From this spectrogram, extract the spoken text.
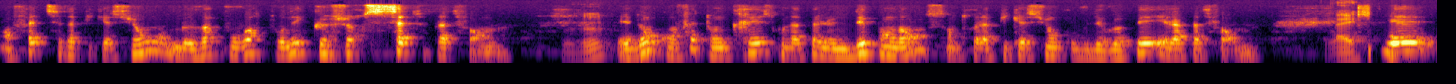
en fait, cette application ne va pouvoir tourner que sur cette plateforme. Mhm. Et donc, en fait, on crée ce qu'on appelle une dépendance entre l'application que vous développez et la plateforme, qui est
